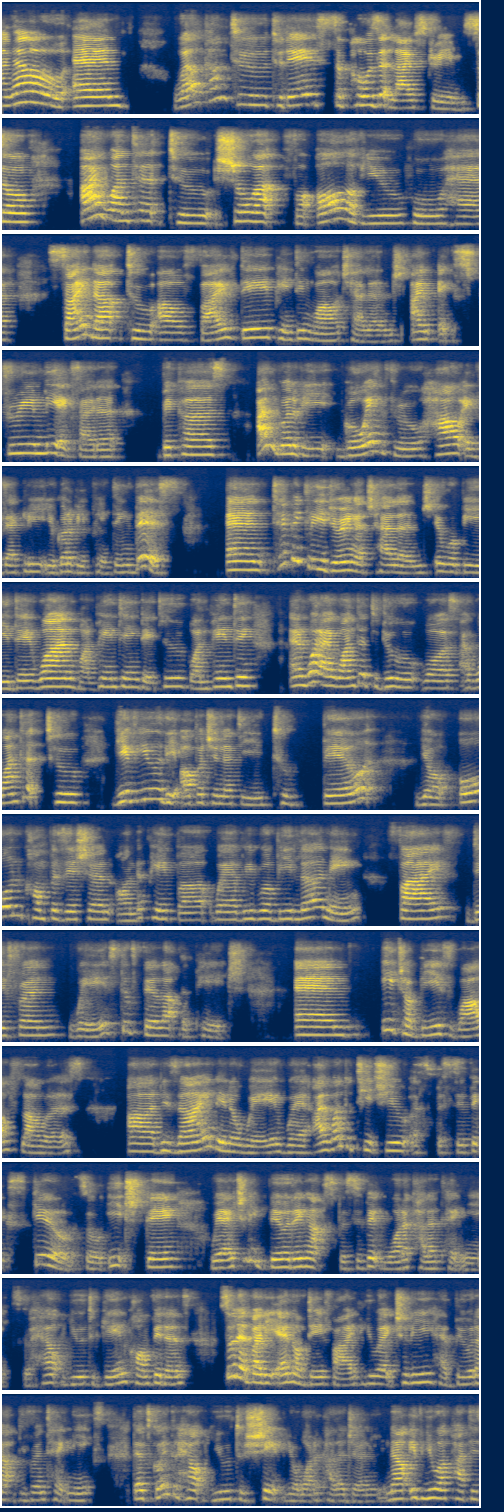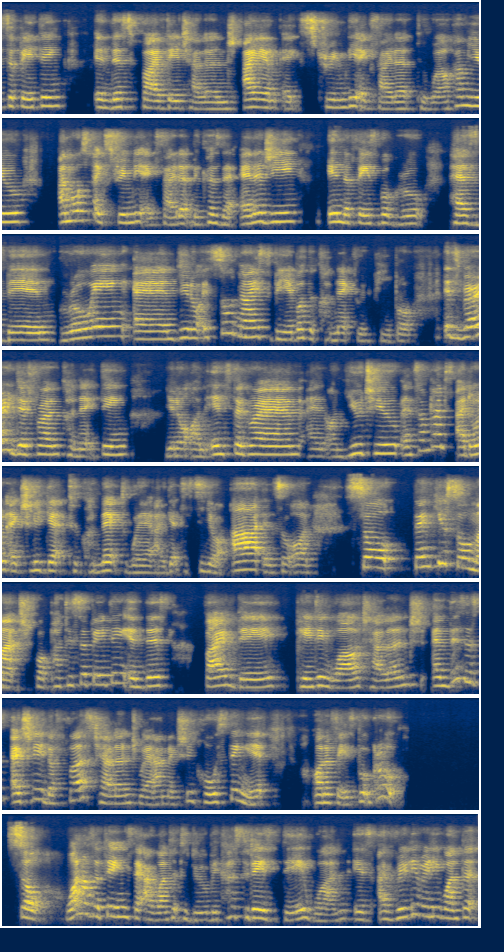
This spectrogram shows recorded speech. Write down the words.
Hello, and welcome to today's supposed live stream. So, I wanted to show up for all of you who have signed up to our five day Painting Wow challenge. I'm extremely excited because I'm going to be going through how exactly you're going to be painting this. And typically during a challenge, it will be day one, one painting, day two, one painting. And what I wanted to do was I wanted to give you the opportunity to build your own composition on the paper where we will be learning five different ways to fill up the page. And each of these wildflowers are designed in a way where I want to teach you a specific skill. So each day, we're actually building up specific watercolor techniques to help you to gain confidence so that by the end of day five, you actually have built up different techniques that's going to help you to shape your watercolor journey. Now, if you are participating in this five-day challenge, I am extremely excited to welcome you. I'm also extremely excited because the energy in the Facebook group has been growing and you know it's so nice to be able to connect with people. It's very different connecting you know on Instagram and on YouTube and sometimes I don't actually get to connect where I get to see your art and so on. So thank you so much for participating in this five day painting wow challenge and this is actually the first challenge where I'm actually hosting it on a Facebook group. So one of the things that I wanted to do, because today is day one, is I really, really wanted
